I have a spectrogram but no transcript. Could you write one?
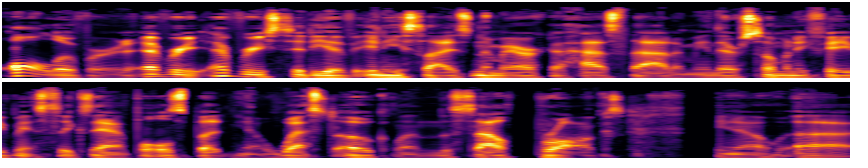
all over. Every every city of any size in America has that. I mean, there's so many famous examples, but you know, West Oakland, the South Bronx, you know, uh,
